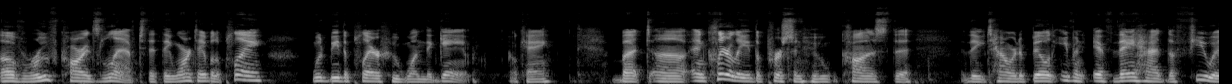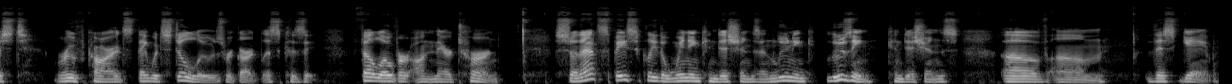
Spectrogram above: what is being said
of roof cards left that they weren't able to play would be the player who won the game, okay? But, uh, and clearly the person who caused the the tower to build, even if they had the fewest roof cards, they would still lose regardless because it fell over on their turn. So that's basically the winning conditions and losing, losing conditions of um, this game.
